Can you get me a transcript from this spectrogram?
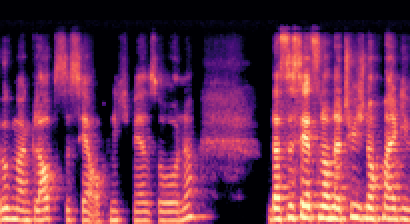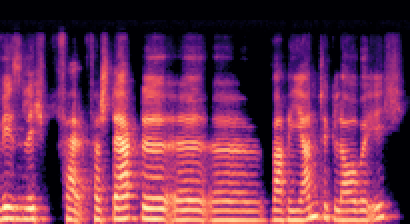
irgendwann glaubst du es ja auch nicht mehr so. Ne? Das ist jetzt noch natürlich nochmal die wesentlich ver verstärkte äh, äh, Variante, glaube ich,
